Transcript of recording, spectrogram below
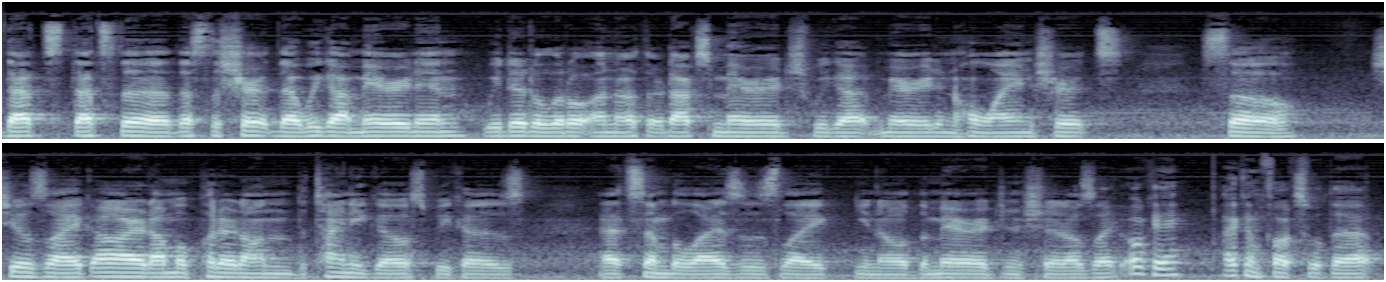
that's that's the that's the shirt that we got married in. We did a little unorthodox marriage. We got married in Hawaiian shirts. So she was like, "All right, I'm gonna put it on the tiny ghost because that symbolizes like you know the marriage and shit." I was like, "Okay, I can fucks with that."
